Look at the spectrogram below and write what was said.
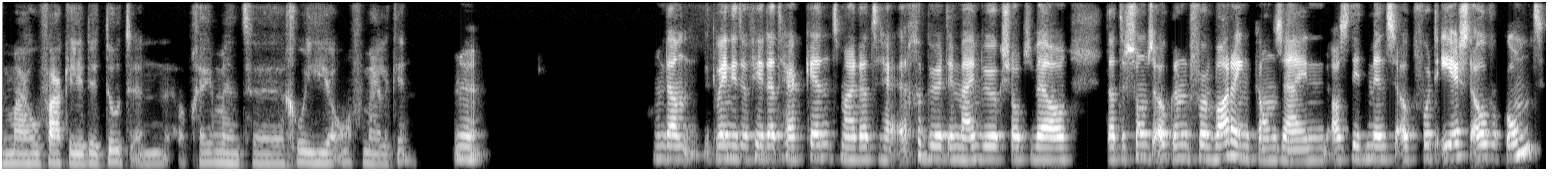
Maar hoe vaker je dit doet, en op een gegeven moment groei je hier onvermijdelijk in. Ja. En dan, ik weet niet of je dat herkent, maar dat gebeurt in mijn workshops wel, dat er soms ook een verwarring kan zijn als dit mensen ook voor het eerst overkomt.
